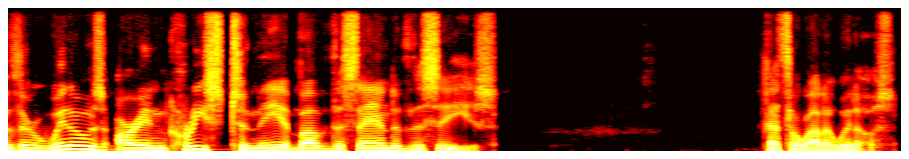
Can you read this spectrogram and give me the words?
Their widows are increased to me above the sand of the seas. That's a lot of widows.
